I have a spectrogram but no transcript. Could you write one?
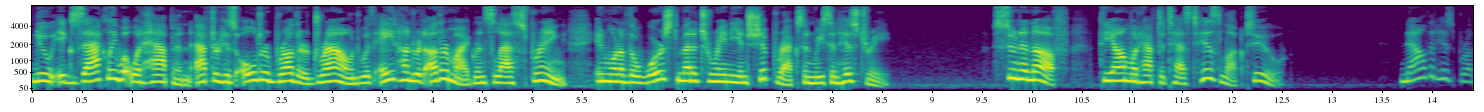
knew exactly what would happen after his older brother drowned with 800 other migrants last spring in one of the worst Mediterranean shipwrecks in recent history. Soon enough, Thiam would have to test his luck, too. Now that his brother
